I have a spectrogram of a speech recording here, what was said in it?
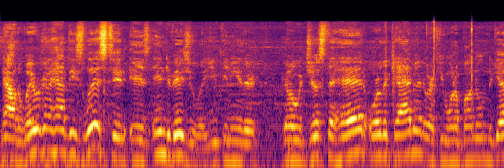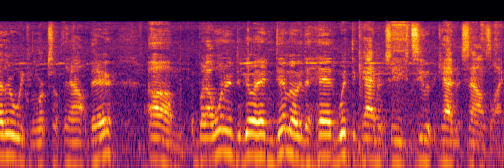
Now the way we're going to have these listed is individually. You can either go with just the head or the cabinet, or if you want to bundle them together, we can work something out there. Um, but I wanted to go ahead and demo the head with the cabinet so you can see what the cabinet sounds like.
